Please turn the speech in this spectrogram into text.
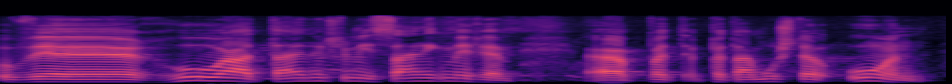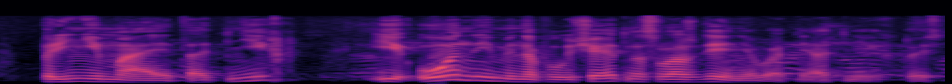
вергуа тайнакшими саник мехем, потому что он принимает от них, и он именно получает наслаждение от них. То есть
